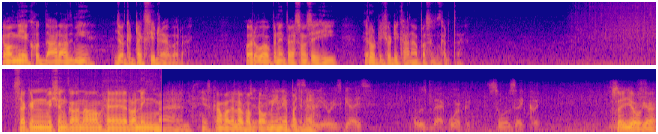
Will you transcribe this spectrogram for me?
टॉमी एक खुददार आदमी है, जो कि टैक्सी ड्राइवर है, और वो अपने पैसों से ही रोटी छोटी खाना पसंद करता है। सेकंड मिशन का नाम है रनिंग मैन इसका मतलब अब टॉमी ने भजना है। सही हो गया।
